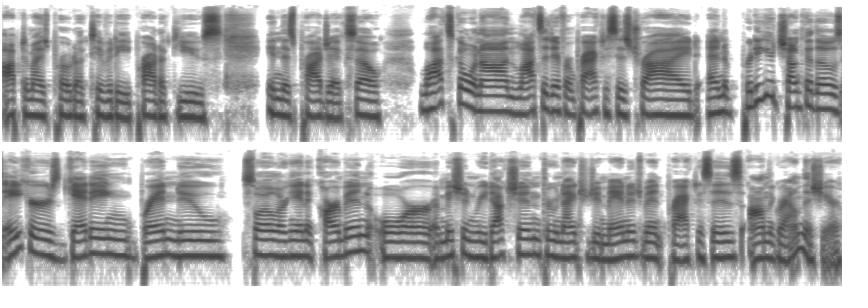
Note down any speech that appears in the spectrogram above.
optimized productivity product use in this project. So lots going on, lots of different practices tried, and a pretty good chunk of those acres getting brand new soil organic carbon or emission reduction through nitrogen management practices on the ground this year.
